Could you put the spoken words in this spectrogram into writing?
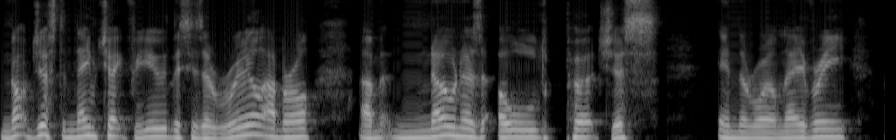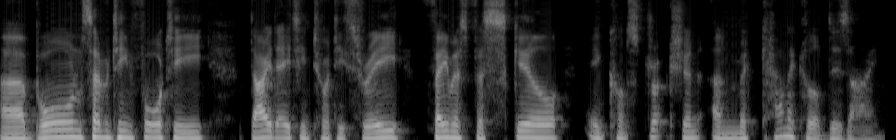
not just a name check for you. This is a real admiral, um, known as Old Purchase in the Royal Navy, uh, born 1740, died 1823, famous for skill in construction and mechanical design.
